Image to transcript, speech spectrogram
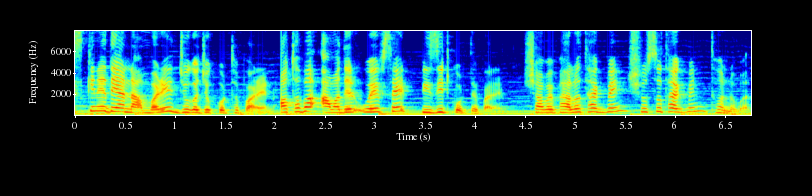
স্ক্রিনে দেওয়া নাম্বারে যোগাযোগ করতে পারেন অথবা আমাদের ওয়েবসাইট ভিজিট করতে পারেন। সবাই ভালো থাকবেন, সুস্থ থাকবেন, ধন্যবাদ।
